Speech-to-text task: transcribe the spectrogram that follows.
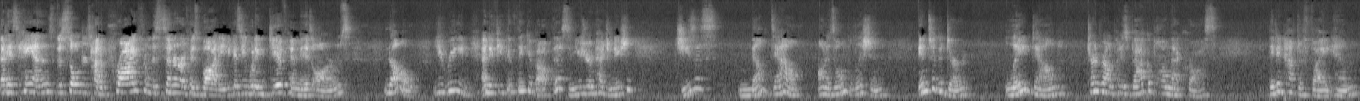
that his hands, the soldiers had to pry from the center of his body because he wouldn't give him his arms. No, you read, and if you can think about this and use your imagination, Jesus knelt down on his own volition into the dirt, laid down, turned around, put his back upon that cross. They didn't have to fight him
